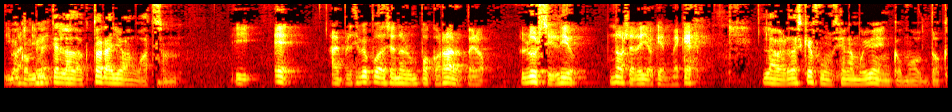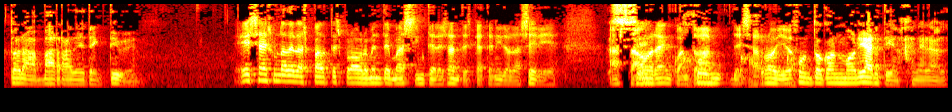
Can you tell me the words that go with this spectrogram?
lo convierte en la doctora Joan Watson. Y, eh, al principio puede sonar un poco raro, pero Lucy Liu, no seré yo quien me queje. La verdad es que funciona muy bien como doctora barra detective. Esa es una de las partes probablemente más interesantes que ha tenido la serie hasta Sí, ahora en cuanto a desarrollo. Junto con Moriarty en general.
